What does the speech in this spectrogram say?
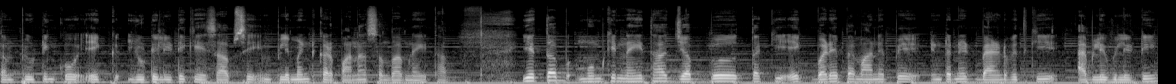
कंप्यूटिंग को एक यूटिलिटी के हिसाब से इम्प्लीमेंट कर पाना संभव नहीं था। ये तब मुमकिन नहीं था जब तक कि एक बड़े पैमाने पे इंटरनेट बैंडविथ की अवेलेबिलिटी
